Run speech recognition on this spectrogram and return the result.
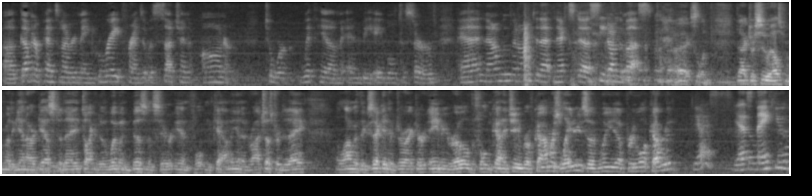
uh, Governor Pence and I remain great friends. It was such an honor to work with him and be able to serve. And now moving on to that next uh, seat on the bus. Excellent. Dr. Sue Ellspermann, again, our guest today, talking to the women business here in Fulton County and in Rochester today, along with Executive Director Amy Rowe of the Fulton County Chamber of Commerce. Ladies, have we uh, pretty well covered it? Yes. Yes, thank you. so.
